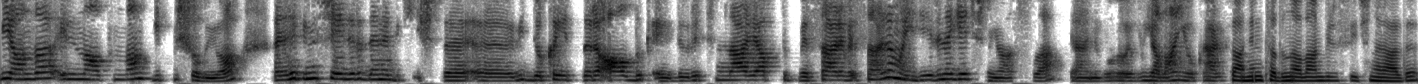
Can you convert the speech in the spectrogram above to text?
bir anda elinin altından gitmiş oluyor. Hani hepimiz şeyleri denedik işte e, video kayıtları aldık, evde üretimler yaptık vesaire vesaire ama yerine geçmiyor asla. Yani bu, bu yalan yok. Her... Sahnenin tadını alan birisi için herhalde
